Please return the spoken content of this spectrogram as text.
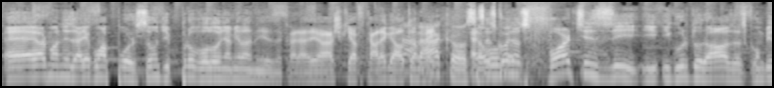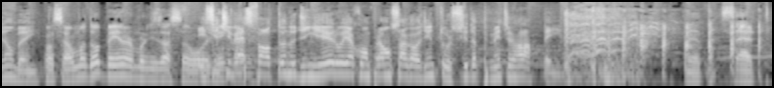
é, eu harmonizaria com uma porção de provolone milanesa, cara. Eu acho que ia ficar legal Caraca, também. Essas uma- coisas fortes e, e- e gordurosas combinam bem. O Anselmo mandou bem na harmonização e hoje, se hein, tivesse cara? faltando dinheiro, eu ia comprar um salgadinho torcida pimenta e jalapeno. É, tá certo.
